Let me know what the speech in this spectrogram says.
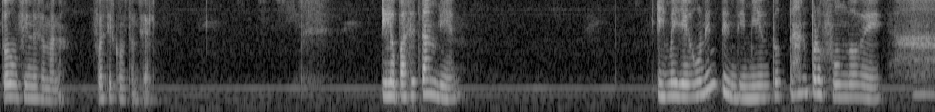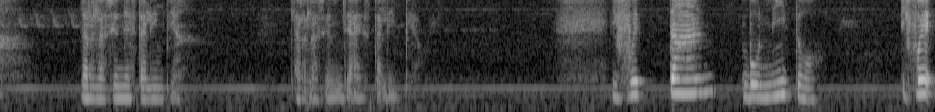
todo un fin de semana, fue circunstancial. Y lo pasé tan bien y me llegó un entendimiento tan profundo de la relación ya está limpia. La relación ya está limpia. Y fue tan bonito. Y fue,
